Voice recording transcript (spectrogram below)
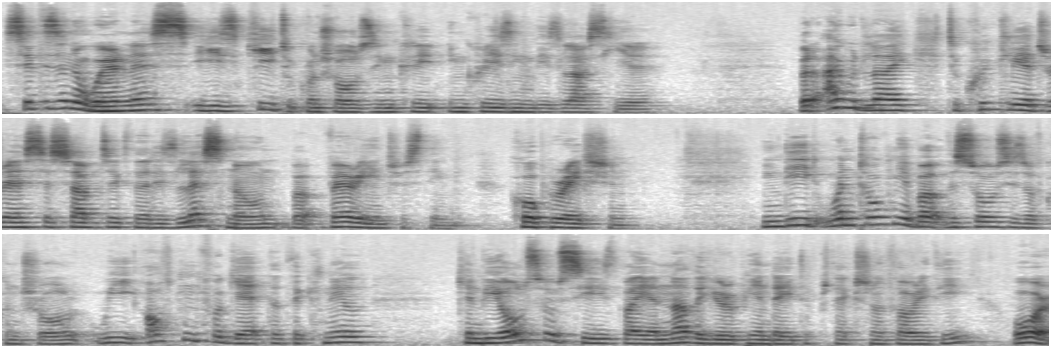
Citizen awareness is key to controls incre- increasing this last year. But I would like to quickly address a subject that is less known but very interesting cooperation. Indeed, when talking about the sources of control, we often forget that the CNIL can be also seized by another European Data Protection Authority or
